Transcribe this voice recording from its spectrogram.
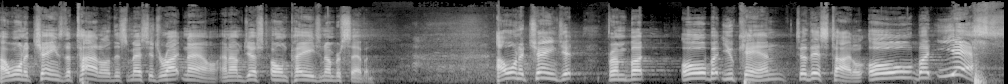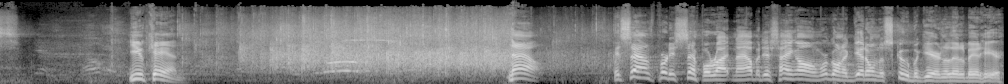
I want to change the title of this message right now, and I'm just on page number seven. I want to change it from but oh, but you can to this title Oh, but yes, you can. Now, it sounds pretty simple right now, but just hang on. We're going to get on the scuba gear in a little bit here.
